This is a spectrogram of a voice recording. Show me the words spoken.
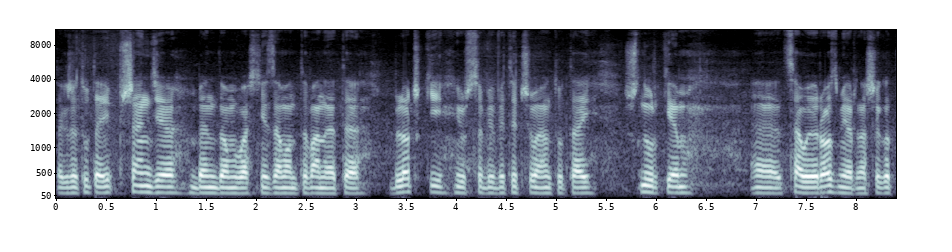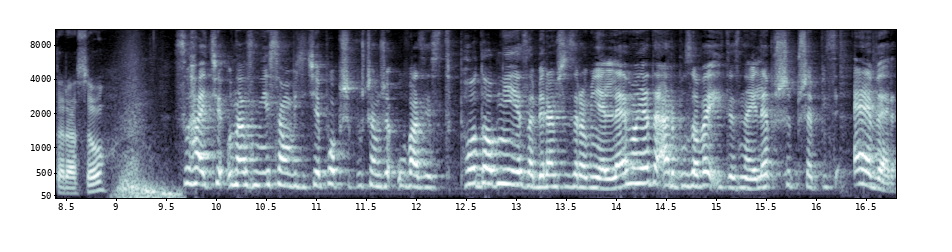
Także tutaj wszędzie będą właśnie zamontowane te bloczki. Już sobie wytyczyłem tutaj sznurkiem e, cały rozmiar naszego tarasu. Słuchajcie, u nas niesamowicie ciepło. Przypuszczam, że u Was jest podobnie. Ja zabieram się za robienie lemoniady arbuzowej i to jest najlepszy przepis ever.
